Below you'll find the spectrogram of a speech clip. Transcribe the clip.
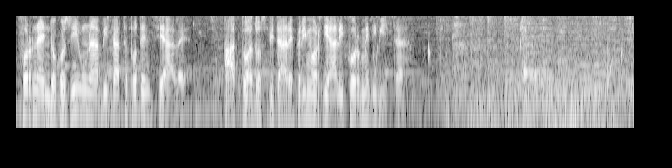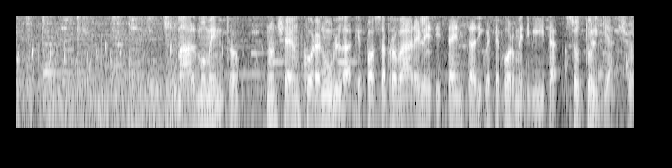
fornendo così un habitat potenziale, atto ad ospitare primordiali forme di vita. Ma al momento non c'è ancora nulla che possa provare l'esistenza di queste forme di vita sotto il ghiaccio.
